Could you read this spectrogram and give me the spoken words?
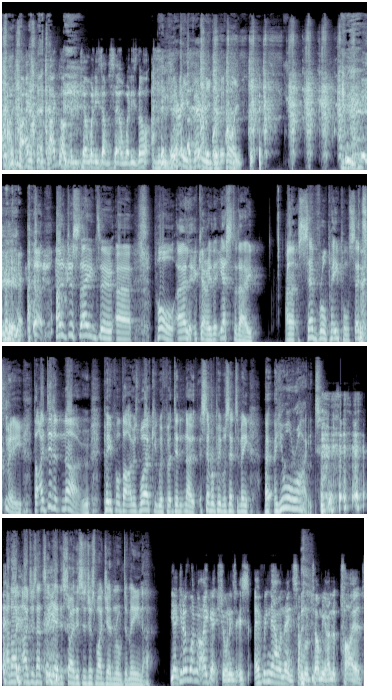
I can't, I can't really tell when he's upset or when he's not. very, very good point. I was just saying to uh, Paul earlier, Carey, that yesterday uh, several people said to me that I didn't know, people that I was working with but didn't know. Several people said to me, "Uh, "Are you all right?" and I, I just had to say, "Yeah, this, sorry, this is just my general demeanour." Yeah, you know one that I get, Seann, is, is every now and then someone will tell me I look tired,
